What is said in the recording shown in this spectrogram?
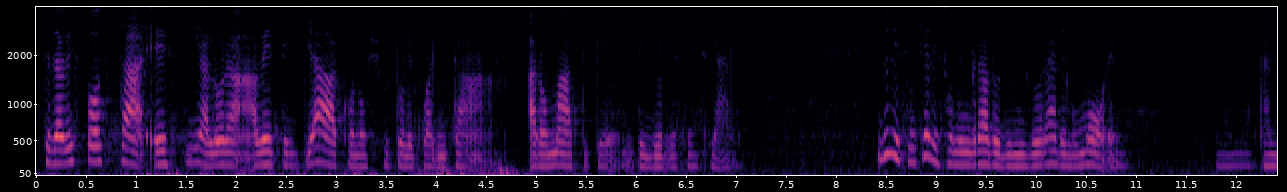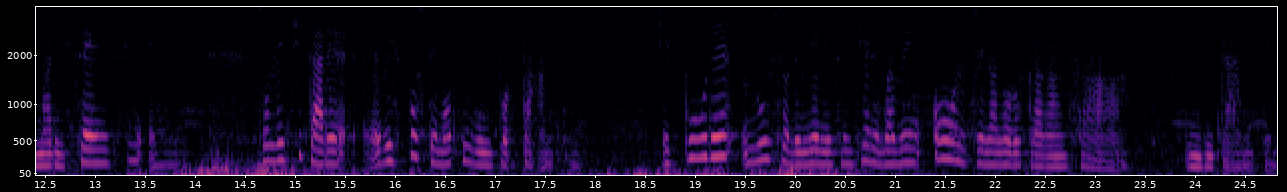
Se la risposta è sì, allora avete già conosciuto le qualità aromatiche degli oli essenziali. Gli oli essenziali sono in grado di migliorare l'umore, mm, calmare i sensi e sollecitare risposte emotive importanti. Eppure l'uso degli oli essenziali va ben oltre la loro fragranza invitante.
